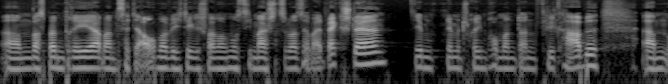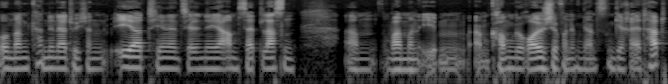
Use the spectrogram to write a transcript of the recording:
Ähm, was beim Dreh ja beim Set ja auch immer wichtig ist, weil man muss die meistens immer sehr weit wegstellen. Dem, dementsprechend braucht man dann viel Kabel ähm, und man kann den natürlich dann eher tendenziell näher am Set lassen, ähm, weil man eben ähm, kaum Geräusche von dem ganzen Gerät hat.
